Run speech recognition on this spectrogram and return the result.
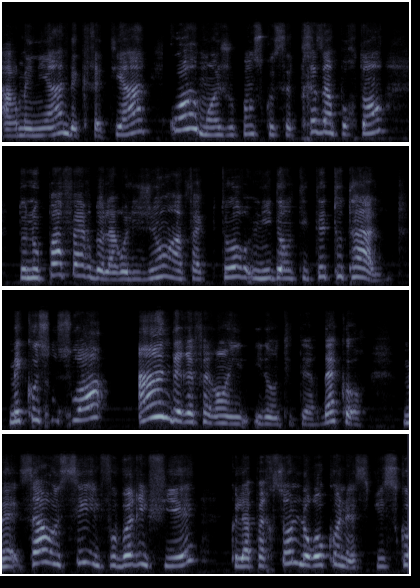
Arméniens, des chrétiens. Quoi Moi, je pense que c'est très important de ne pas faire de la religion un facteur, une identité totale, mais que ce soit un des référents identitaires. D'accord. Mais ça aussi, il faut vérifier que la personne le reconnaisse, puisque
